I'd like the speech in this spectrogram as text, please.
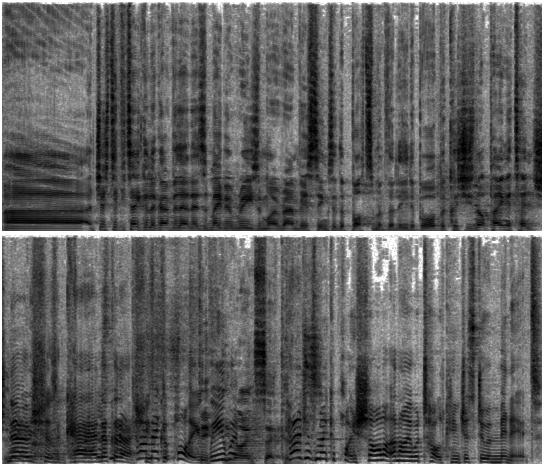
Uh, just if you take a look over there, there's maybe a reason why Ranvir Singh's at the bottom of the leaderboard, because she's not paying attention. No, she doesn't care. Look at her. Can she's I make a point? 59 we were... seconds. Can I just make a point? Charlotte and I were told, can you just do a minute?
